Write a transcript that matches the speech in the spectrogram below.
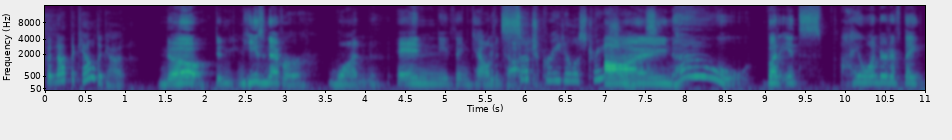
But not the Caldecott. No, didn't he's never won anything Caldecott. It's such great illustrations. I know, but it's. I wondered if they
